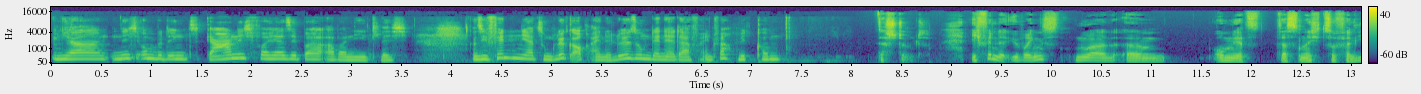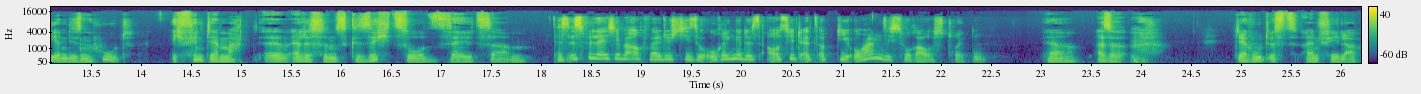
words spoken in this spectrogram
Ja, nicht unbedingt gar nicht vorhersehbar, aber niedlich. Und sie finden ja zum Glück auch eine Lösung, denn er darf einfach mitkommen. Das stimmt. Ich finde übrigens, nur ähm, um jetzt das nicht zu verlieren, diesen Hut, ich finde, der macht äh, Allisons Gesicht so seltsam. Das ist vielleicht aber auch, weil durch diese Ohrringe das aussieht, als ob die Ohren sich so rausdrücken. Ja, also der Hut ist ein Fehler.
